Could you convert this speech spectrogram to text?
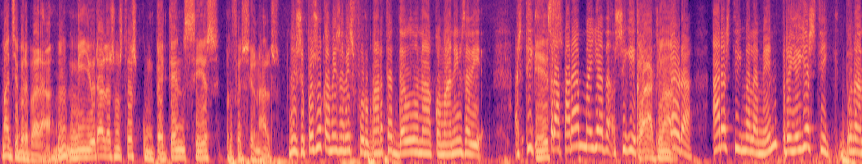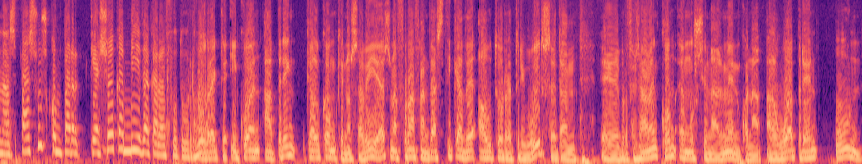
m'haig de preparar eh? millorar les nostres competències professionals No, suposo que a més a més formar-te et deu donar com a ànims de dir estic És- preparant-me ja de... o sigui, Clar, clar. veure, ara estic malament però jo ja estic donant els passos com perquè això canvi de cara al futur, no? Correcte, i quan aprenc quelcom que no sabia és una forma fantàstica d'autoretribuir-se tant eh, professionalment com emocionalment quan algú aprèn un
